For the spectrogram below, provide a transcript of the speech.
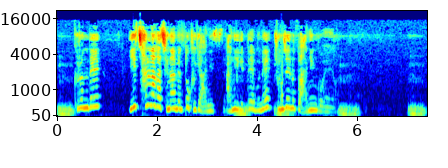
음, 그런데 이 찰나가 지나면 또 그게 아니 아니기 음. 때문에 존재는 또 아닌 거예요. 음, 음,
